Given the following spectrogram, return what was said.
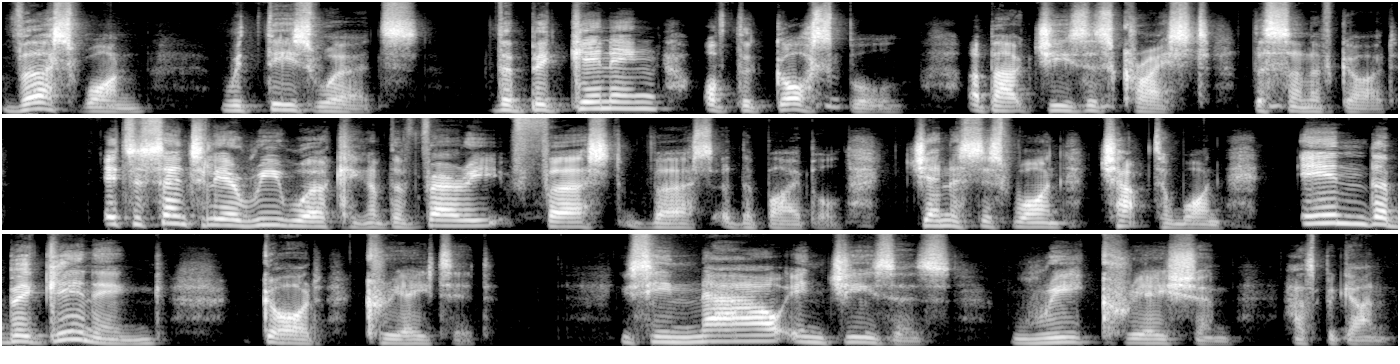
verse 1, with these words the beginning of the gospel about Jesus Christ, the Son of God. It's essentially a reworking of the very first verse of the Bible, Genesis 1, chapter 1. In the beginning, God created. You see, now in Jesus, recreation has begun.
